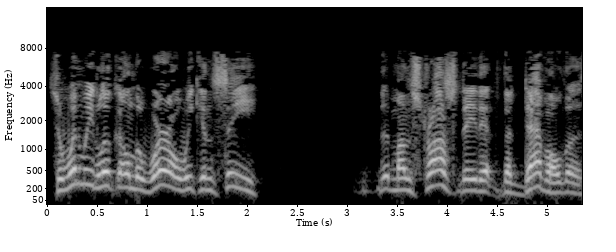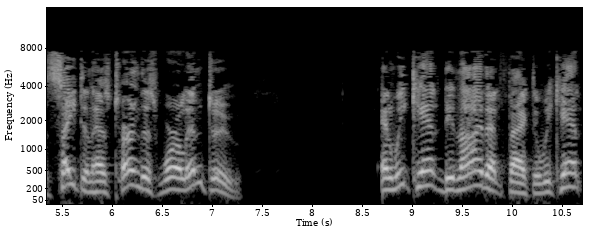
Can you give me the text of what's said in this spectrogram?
So when we look on the world, we can see the monstrosity that the devil, the Satan has turned this world into. And we can't deny that fact. And we can't,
